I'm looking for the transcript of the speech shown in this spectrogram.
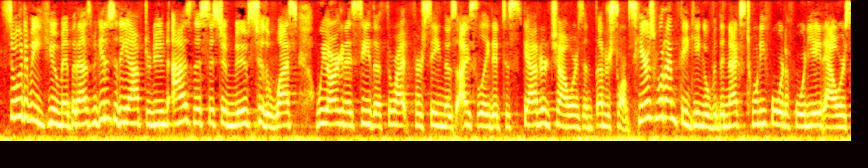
Still going to be humid, but as we get into the afternoon, as this system moves to the west, we are going to see the threat for seeing those isolated to scattered showers and thunderstorms. Here's what I'm thinking over the next 24 to 48 hours.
